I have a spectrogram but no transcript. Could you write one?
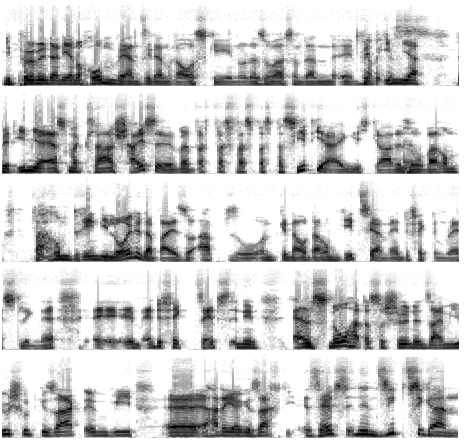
die pöbeln dann ja noch rum, während sie dann rausgehen oder sowas. Und dann äh, wird, ihm ja, wird ihm ja erstmal klar, scheiße, was, was, was, was passiert hier eigentlich gerade ja. so? Warum, warum drehen die Leute dabei so ab? So? Und genau darum geht's ja im Endeffekt im Wrestling. Ne? Äh Im Endeffekt, selbst in den Al Snow hat das so schön in seinem U-Shoot gesagt, irgendwie, äh, er hatte ja gesagt, selbst in den 70ern,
